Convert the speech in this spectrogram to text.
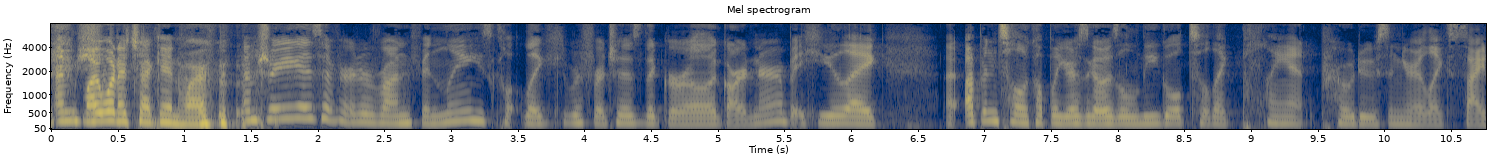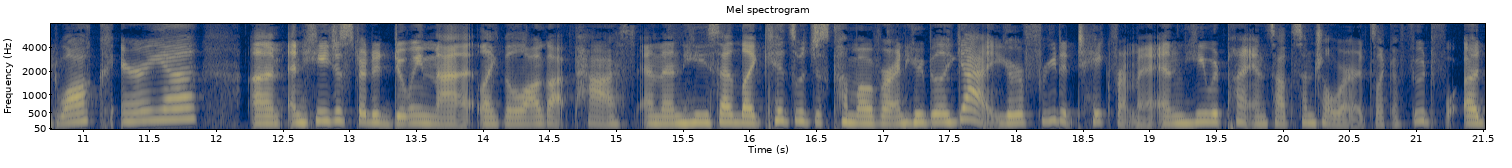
I'm Might want to check in, Marv. I'm sure you guys have heard of Ron Finley. He's called, like referred to as the guerrilla gardener, but he like uh, up until a couple years ago it was illegal to like plant produce in your like sidewalk area. Um, and he just started doing that. Like the law got passed, and then he said like kids would just come over, and he would be like, "Yeah, you're free to take from it." And he would plant in South Central, where it's like a food for, a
